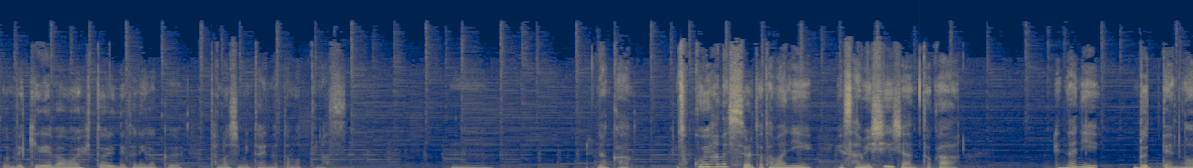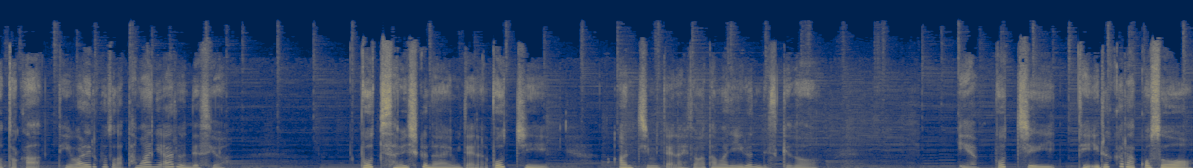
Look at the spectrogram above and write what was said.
そうできればもう一人でとにかく楽しみたいなと思ってます。うん。なんかそうこういう話するとたまに「え寂しいじゃん」とか「え何ぶってんの?」とかって言われることがたまにあるんですよ。ぼっち寂しくない？みたいな。ぼっちアンチみたいな人がたまにいるんですけどいやぼっちっているからこそ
